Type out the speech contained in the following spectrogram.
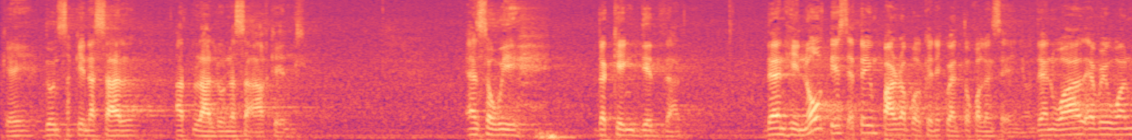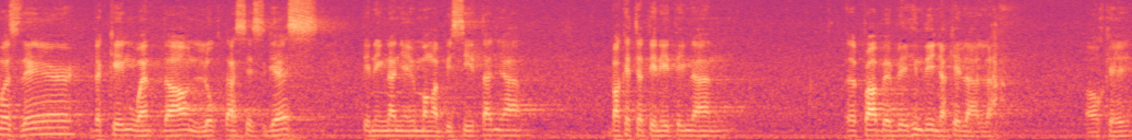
Okay? Doon sa kinasal at lalo na sa akin. And so we, the king did that. Then he noticed, ito yung parable, kinikwento ko lang sa inyo. Then while everyone was there, the king went down, looked at his guests, tiningnan niya yung mga bisita niya. Bakit niya tinitingnan? Uh, probably hindi niya kilala. Okay?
